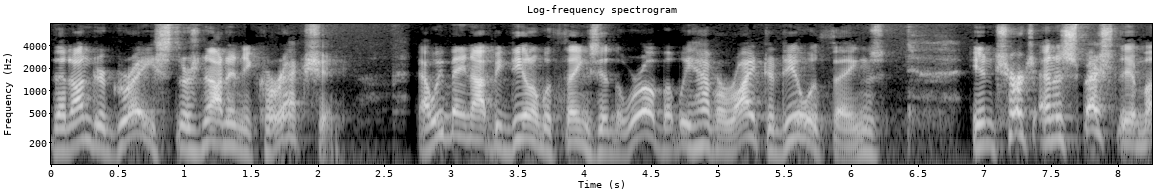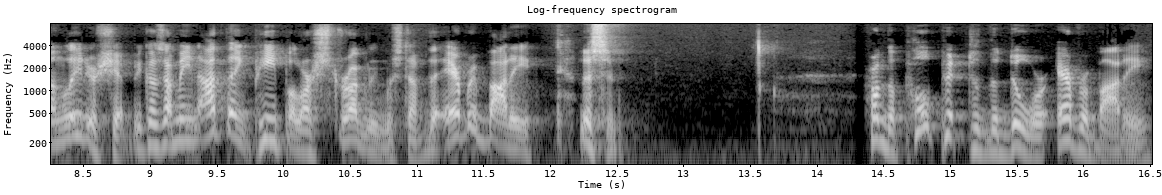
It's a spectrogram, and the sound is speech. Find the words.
that under grace there's not any correction. Now, we may not be dealing with things in the world, but we have a right to deal with things in church and especially among leadership because, I mean, I think people are struggling with stuff. That everybody, listen, from the pulpit to the door, everybody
